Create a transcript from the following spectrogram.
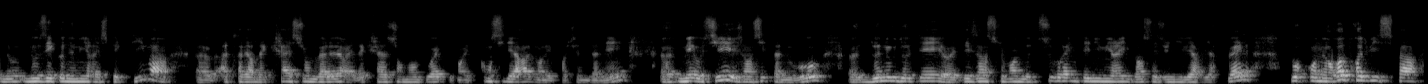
nos, économies respectives à travers de la création de valeur et de la création d'emplois qui vont être considérables dans les prochaines années, mais aussi, et j'insiste à nouveau, de nous doter des instruments de notre souveraineté numérique dans ces univers virtuels pour qu'on ne reproduise pas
